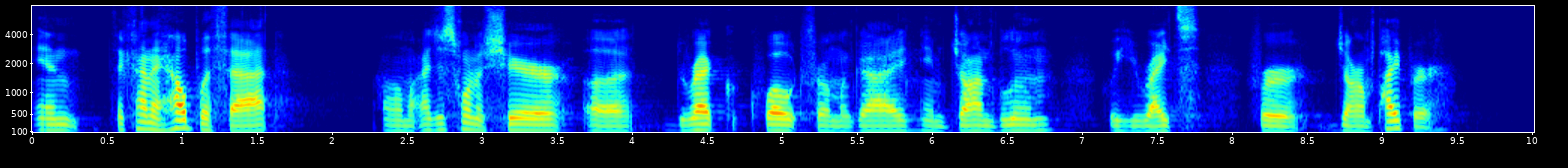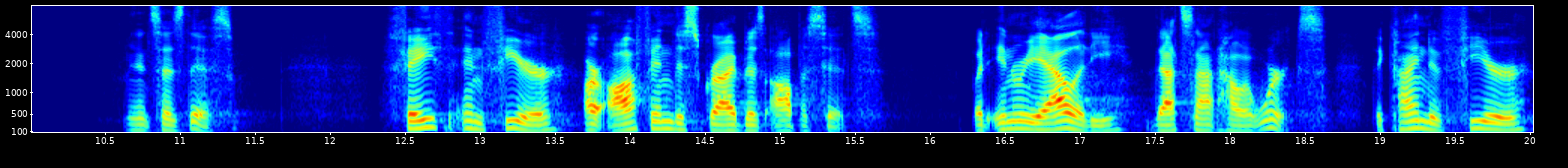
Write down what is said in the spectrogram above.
And to kind of help with that, um, I just want to share a direct quote from a guy named Jon Bloom, who he writes for John Piper. And it says this Faith and fear are often described as opposites, but in reality, that's not how it works. The kind of fear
